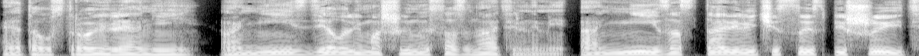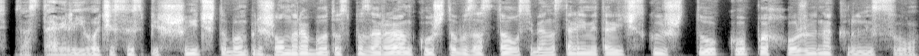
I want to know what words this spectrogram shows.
«Это устроили они. Они сделали машины сознательными. Они заставили часы спешить. Заставили его часы спешить, чтобы он пришел на работу с позаранку, чтобы застал у себя на столе металлическую штуку, похожую на крысу.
